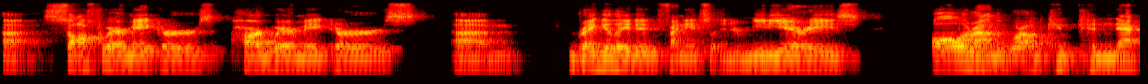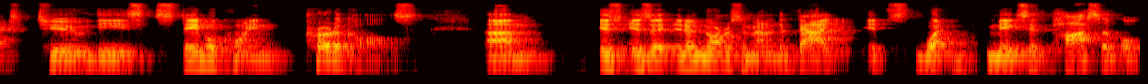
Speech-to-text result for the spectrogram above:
uh, software makers hardware makers um, regulated financial intermediaries all around the world can connect to these stablecoin protocols um, is, is a, an enormous amount of the value. It's what makes it possible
